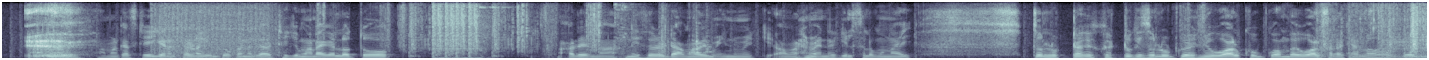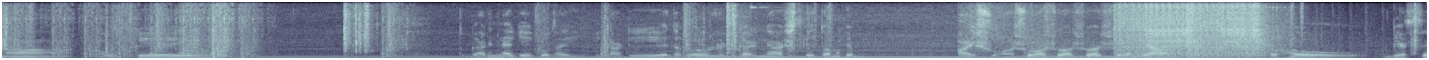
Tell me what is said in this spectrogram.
আমার কাছে ঠিক গ্যানেট খেলো না, কিন্তু ওখানে যা ঠিকই মারা গেল তো। আরে না নিশ্চয় এটা আমার আমার ম্যানের কিল ছিল মনে হয়। তো লুটটাকে একটু কিছু লুট করে নি ওয়াল খুব কম ভাই ওয়াল ছাড়া খেলা হবে না। ওকে তো গাড়ি না কে কোথায়? গাড়ি দেখো অলরেডি গাড়ি নিয়ে আসছে তো আমাকে আসো আসো আসো আসো আসো ভাইয়া। ও গেছে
